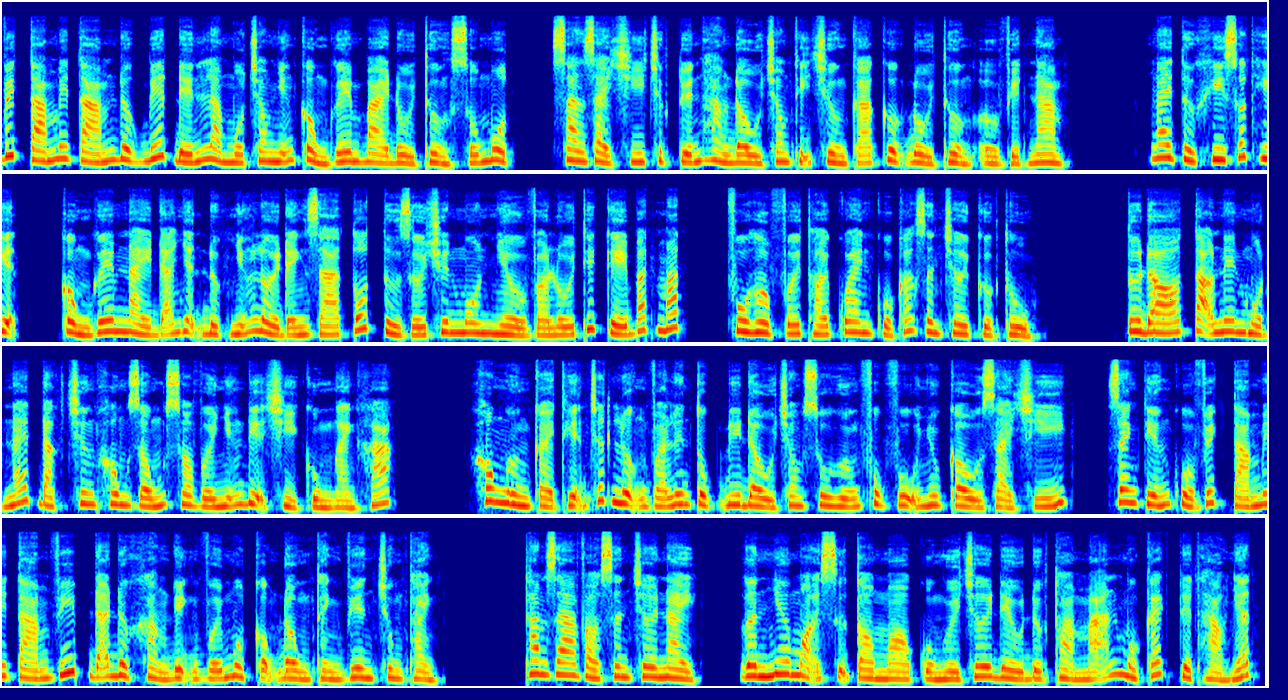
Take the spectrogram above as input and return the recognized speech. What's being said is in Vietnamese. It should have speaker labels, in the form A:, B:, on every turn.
A: VIC88 được biết đến là một trong những cổng game bài đổi thưởng số 1, sàn giải trí trực tuyến hàng đầu trong thị trường cá cược đổi thưởng ở Việt Nam. Ngay từ khi xuất hiện, cổng game này đã nhận được những lời đánh giá tốt từ giới chuyên môn nhờ vào lối thiết kế bắt mắt, phù hợp với thói quen của các dân chơi cược thủ. Từ đó tạo nên một nét đặc trưng không giống so với những địa chỉ cùng ngành khác. Không ngừng cải thiện chất lượng và liên tục đi đầu trong xu hướng phục vụ nhu cầu giải trí, danh tiếng của VIC88 VIP đã được khẳng định với một cộng đồng thành viên trung thành. Tham gia vào sân chơi này, gần như mọi sự tò mò của người chơi đều được thỏa mãn một cách tuyệt hảo nhất.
